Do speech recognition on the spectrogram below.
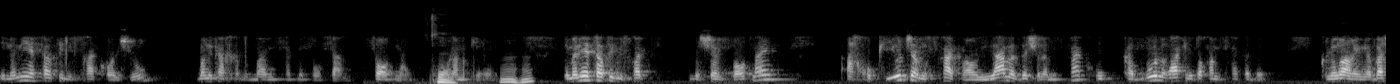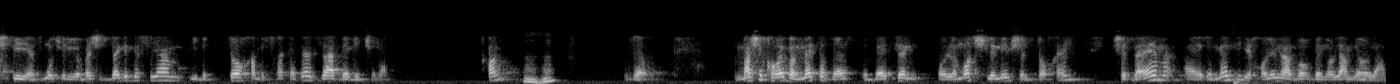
אם אני יצרתי משחק כלשהו, בואו ניקח דוגמה משחק מפורסם, פורטנייט, כן. כולם מכירים. Mm-hmm. אם אני יצרתי משחק בשם פורטנייט, החוקיות של המשחק, העולם הזה של המשחק, הוא כבול רק לתוך המשחק הזה. כלומר, אם לבשתי, הדמות שלי לובשת בגד מסוים, היא בתוך המשחק הזה, זה הבגד שלה. נכון? Mm-hmm. זהו. מה שקורה במטאוורס זה בעצם עולמות שלמים של תוכן, שבהם האלמנטים יכולים לעבור בין עולם לעולם.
